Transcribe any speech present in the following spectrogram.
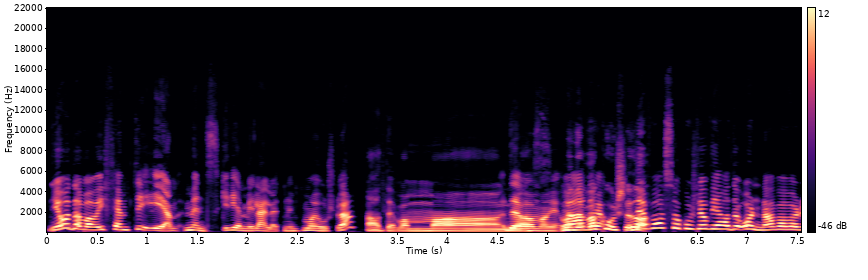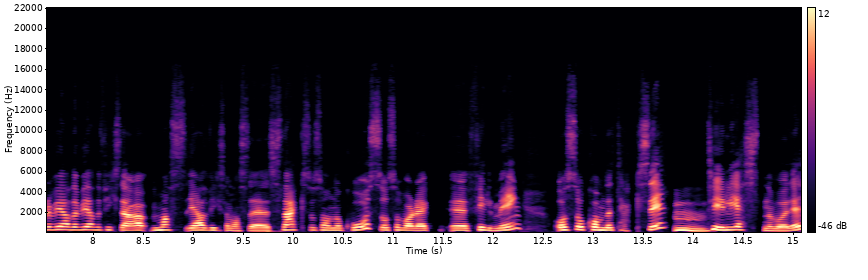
Jo, da var vi 51 mennesker hjemme i leiligheten min på Majorstua. Ja, det var mange. Det var mange. Men det var koselig, da. Det var så koselig, og vi hadde ordna Hva var det vi hadde? Vi hadde fiksa masse, jeg hadde fiksa masse snacks og sånn og kos, og så var det eh, filming. Og så kom det taxi Mm. til gjestene våre.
